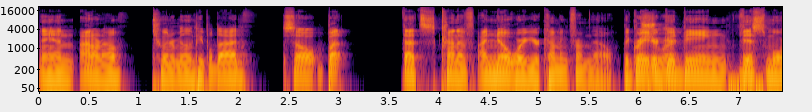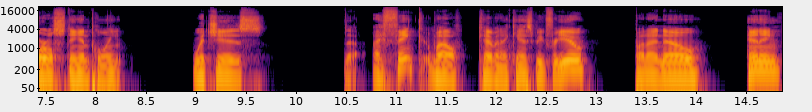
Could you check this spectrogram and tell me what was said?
And I don't know, 200 million people died. So, but that's kind of, I know where you're coming from though. The greater Sure. good being this moral standpoint, which is, I think, well, Kevin, I can't speak for you, but I know Henning,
